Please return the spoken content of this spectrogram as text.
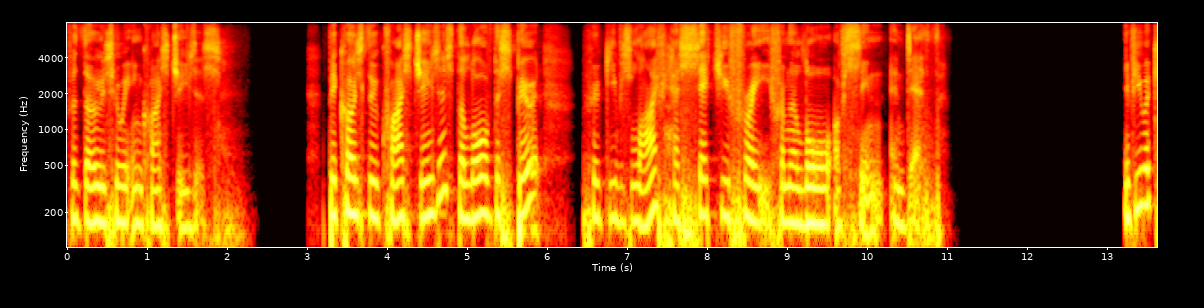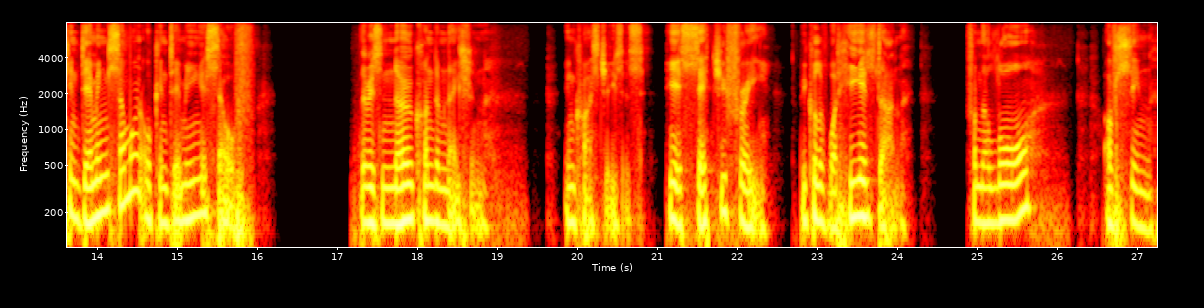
for those who are in Christ Jesus. Because through Christ Jesus, the law of the Spirit who gives life has set you free from the law of sin and death. If you are condemning someone or condemning yourself, there is no condemnation in Christ Jesus. He has set you free because of what he has done from the law of sin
